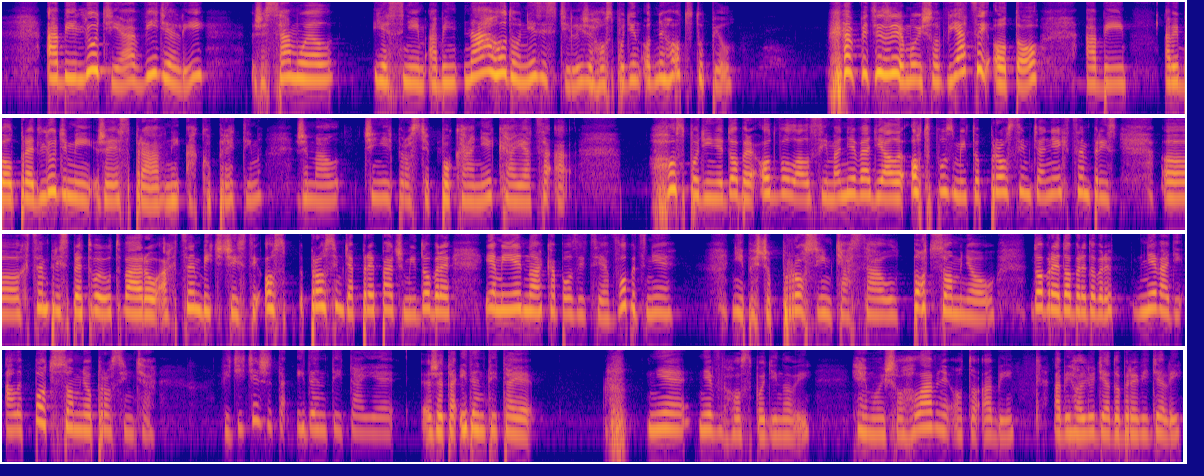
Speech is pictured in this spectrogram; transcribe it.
aby ľudia videli, že Samuel je s ním, aby náhodou nezistili, že hospodin od neho odstúpil. Chápete, že mu išlo viacej o to, aby, aby bol pred ľuďmi, že je správny, ako predtým, že mal činiť proste pokánie, kajať sa a, hospodine, dobre, odvolal si ma, nevadí, ale odpust mi to, prosím ťa, nechcem prísť, uh, chcem prísť pre tvoju tvárou a chcem byť čistý. Os, prosím ťa, prepač mi, dobre, je mi jedno, aká pozícia. Vôbec nie. Nie, čo, prosím ťa, Saul, poď so mňou. Dobre, dobre, dobre, nevadí, ale poď so mňou, prosím ťa. Vidíte, že tá identita je, že tá identita je nie, nie v hospodinovi. Jemu išlo hlavne o to, aby, aby ho ľudia dobre videli.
